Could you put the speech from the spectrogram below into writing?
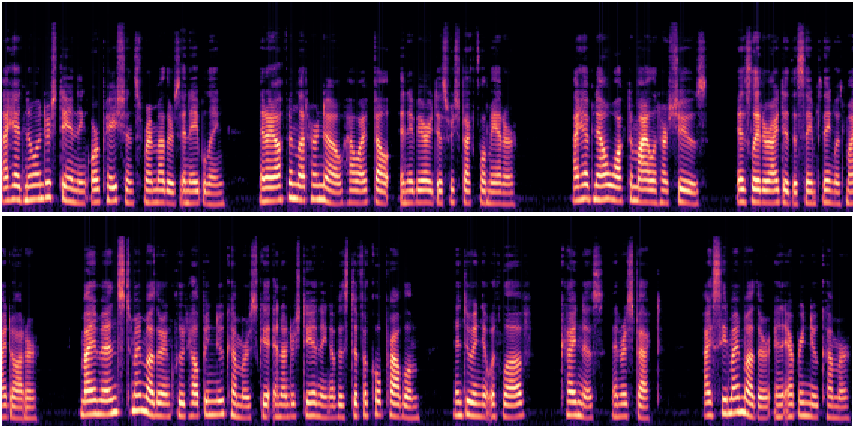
I had no understanding or patience for my mother's enabling, and I often let her know how I felt in a very disrespectful manner. I have now walked a mile in her shoes, as later I did the same thing with my daughter. My amends to my mother include helping newcomers get an understanding of this difficult problem and doing it with love, kindness, and respect. I see my mother in every newcomer.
